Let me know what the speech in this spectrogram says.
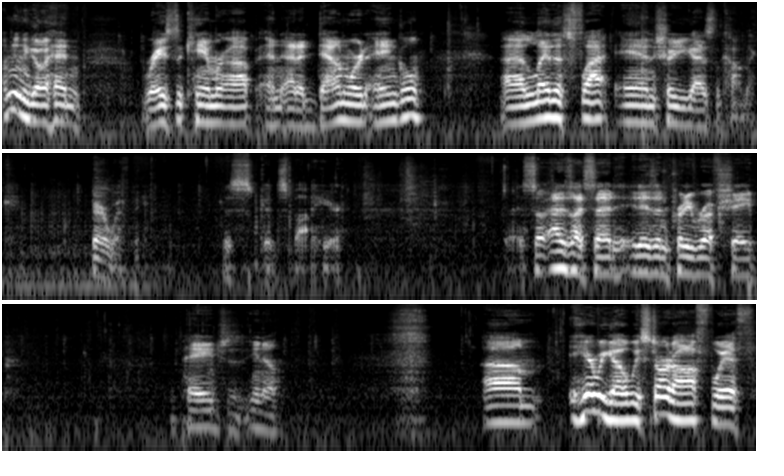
I'm going to go ahead and raise the camera up and at a downward angle, uh, lay this flat and show you guys the comic. Bear with me. This is good spot here. So as I said, it is in pretty rough shape. The page, you know. Um, here we go. We start off with.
